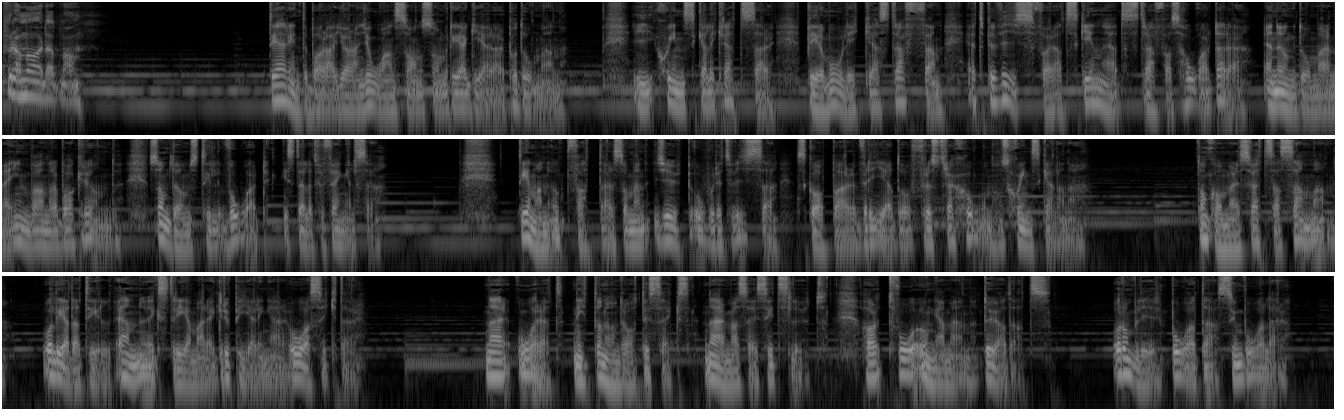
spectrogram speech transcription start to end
för att ha mördat någon. Det är inte bara Göran Johansson som reagerar på domen. I skinnskallekretsar blir de olika straffen ett bevis för att skinheads straffas hårdare än ungdomar med invandrarbakgrund som döms till vård istället för fängelse. Det man uppfattar som en djup orättvisa skapar vred och frustration hos skinnskallarna. De kommer svetsas samman och leda till ännu extremare grupperingar och åsikter. När året 1986 närmar sig sitt slut har två unga män dödats. Och de blir båda symboler.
